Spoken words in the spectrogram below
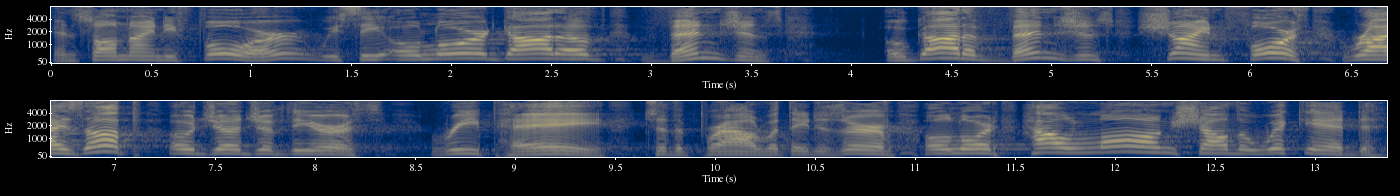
In Psalm 94, we see, O Lord God of vengeance, O God of vengeance, shine forth. Rise up, O judge of the earth. Repay to the proud what they deserve. O Lord, how long shall the wicked,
